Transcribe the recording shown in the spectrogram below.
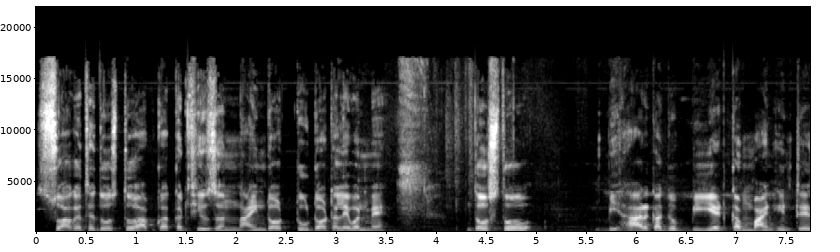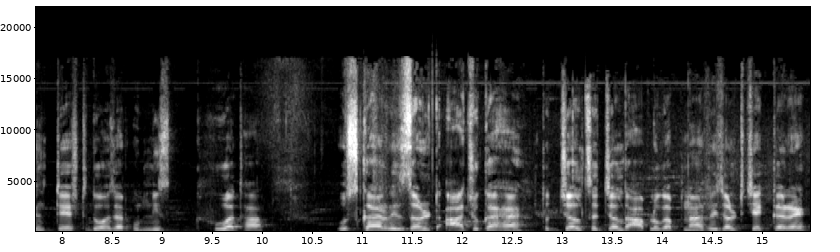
स्वागत है दोस्तों आपका confusion nine dot two dot eleven में। दोस्तों, बिहार का जो बीएड कंबाइंड इंट्रेंस टेस्ट 2019 हुआ था, उसका रिज़ल्ट आ चुका है। तो जल्द से जल्द आप लोग अपना रिज़ल्ट चेक करें।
